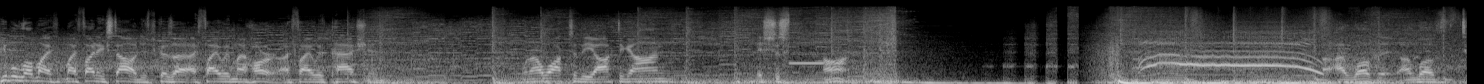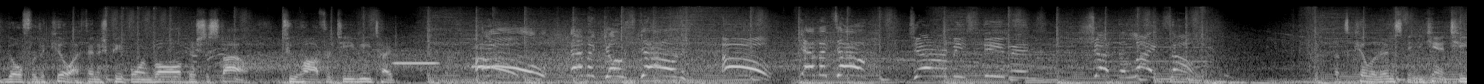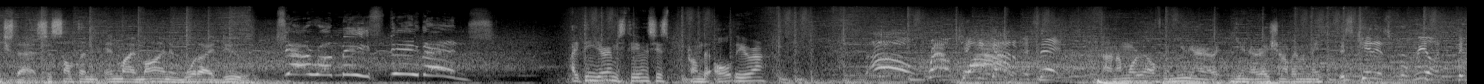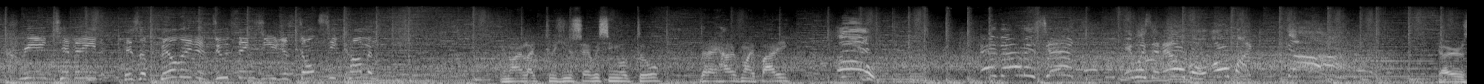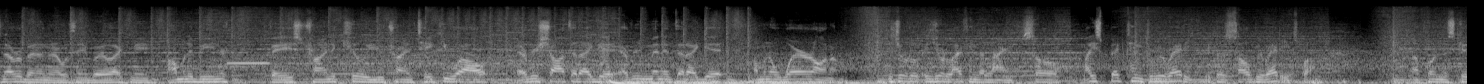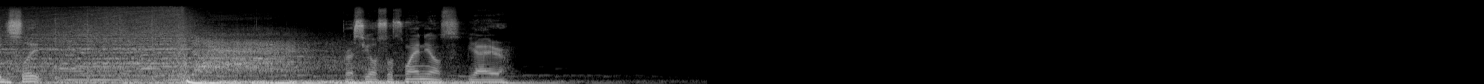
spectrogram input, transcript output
People love my, my fighting style just because I, I fight with my heart. I fight with passion. When I walk to the octagon, it's just on. I love it. I love to go for the kill. I finish people in raw, vicious style. Too hot for TV type. Oh! Emmett goes down! Oh! Emmett's out! Jeremy Stephens shut the lights out. That's killer instinct. You can't teach that. It's just something in my mind and what I do. Jeremy Stephens! I think Jeremy Stephens is from the old era, Oh, and I'm more of the new generation of MMA. This kid is for real. The creativity, his ability to do things that you just don't see coming. You know, I like to use every single tool that I have in my body. Oh! And that is it! Yair's never been in there with anybody like me. I'm gonna be in your face, trying to kill you, trying to take you out. Every shot that I get, every minute that I get, I'm gonna wear on him. It's your, it's your life in the line. So I expect him to be ready because I'll be ready as well. I'm putting this kid to sleep. Preciosos sueños, Yair.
